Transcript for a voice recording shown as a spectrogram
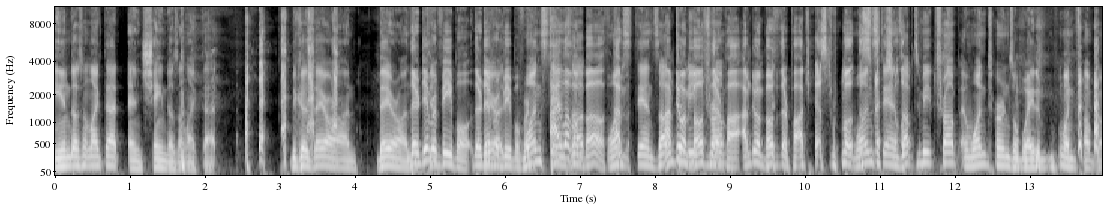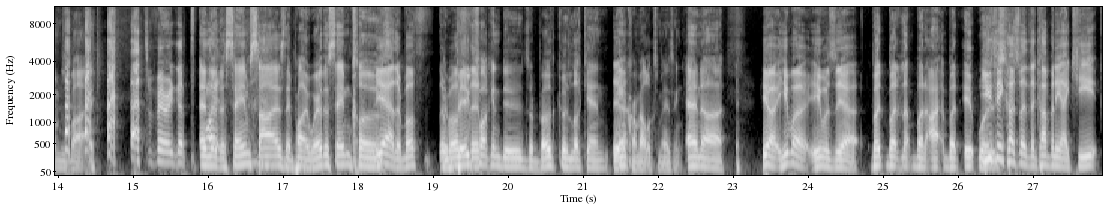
Ian doesn't like that, and Shane doesn't like that because they are on they are on. they're the different diff- people. They're they different are- people. For one stands I love them both. One I'm, stands up. I'm to doing meet both of their Trump. po- I'm doing both of their podcasts. One the stands up to meet Trump, and one turns away to when Trump comes by. That's a very good. Point. And they're the same size. They probably wear the same clothes. yeah, they're both. They're, they're, both big fucking dudes. They're both good looking. Yeah. Ian Karmel looks amazing. And uh, Yeah, he was. He was. Yeah. but but but I but it was. you think because like the company I keep,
